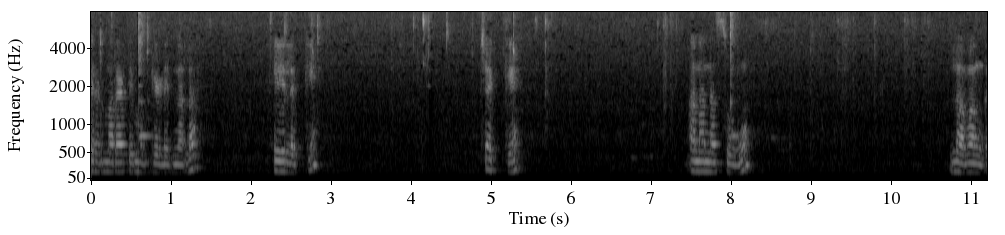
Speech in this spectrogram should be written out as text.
ಎರಡು ಮರಾಠಿ ಮುಗ್ಗಿಳಿದ್ನಲ್ಲ? ಏಲಕ್ಕಿ, ಚಕ್ಕೆ ಅನಾನಸ್ ಹೂವು ಲವಂಗ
